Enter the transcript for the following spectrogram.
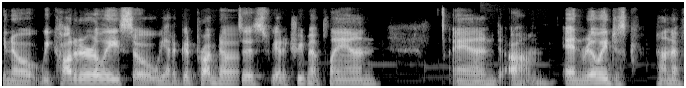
You know, we caught it early, so we had a good prognosis. We had a treatment plan, and um, and really just kind of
